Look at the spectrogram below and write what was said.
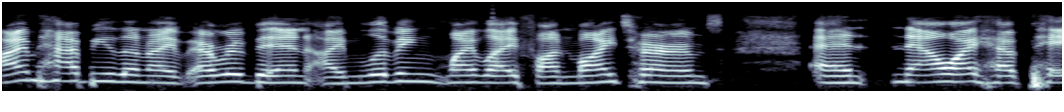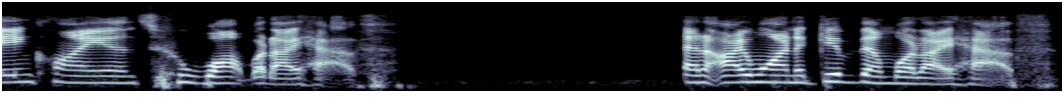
I'm happier than I've ever been. I'm living my life on my terms. And now I have paying clients who want what I have. And I want to give them what I have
